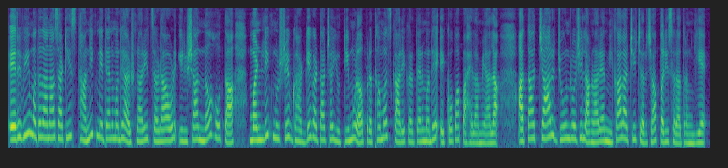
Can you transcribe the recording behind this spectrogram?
एरवी मतदानासाठी स्थानिक नेत्यांमध्ये असणारी चढाओढ ईर्षा न होता मंडलिक मुश्रीफ घाटगे गटाच्या युतीमुळं प्रथमच कार्यकर्त्यांमध्ये एकोपा पाहायला मिळाला. आता चार जून रोजी लागणाऱ्या निकालाची चर्चा परिसरात रंगली आहे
